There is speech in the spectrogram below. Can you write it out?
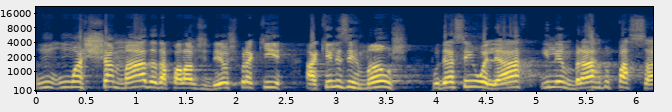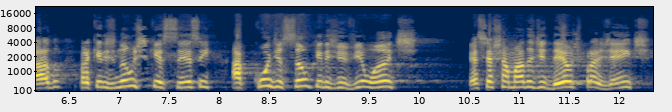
um, uma chamada da palavra de Deus para que aqueles irmãos pudessem olhar e lembrar do passado, para que eles não esquecessem a condição que eles viviam antes. Essa é a chamada de Deus para a gente.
